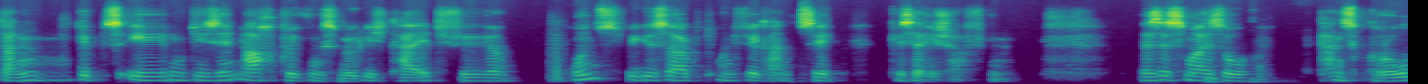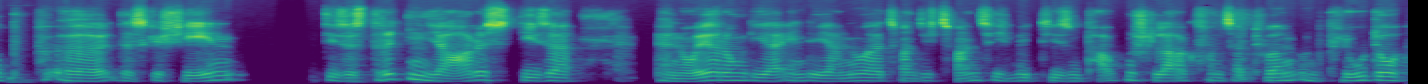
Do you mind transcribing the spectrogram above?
dann gibt es eben diese Nachprüfungsmöglichkeit für uns, wie gesagt, und für ganze Gesellschaften. Das ist mal so ganz grob äh, das Geschehen dieses dritten Jahres dieser Erneuerung, die ja Ende Januar 2020 mit diesem Paukenschlag von Saturn und Pluto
